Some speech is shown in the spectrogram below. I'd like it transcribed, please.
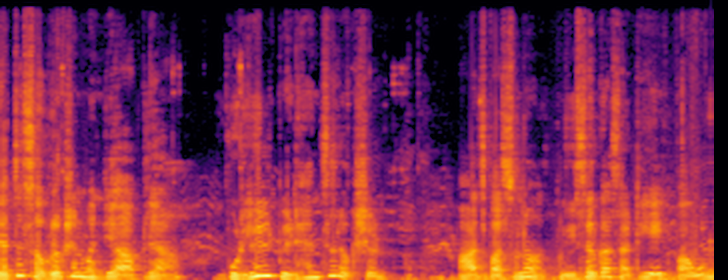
त्याचं संरक्षण म्हणजे आपल्या पुढील पिढ्यांचं रक्षण. आजपासूनच निसर्गासाठी एक पाऊल.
